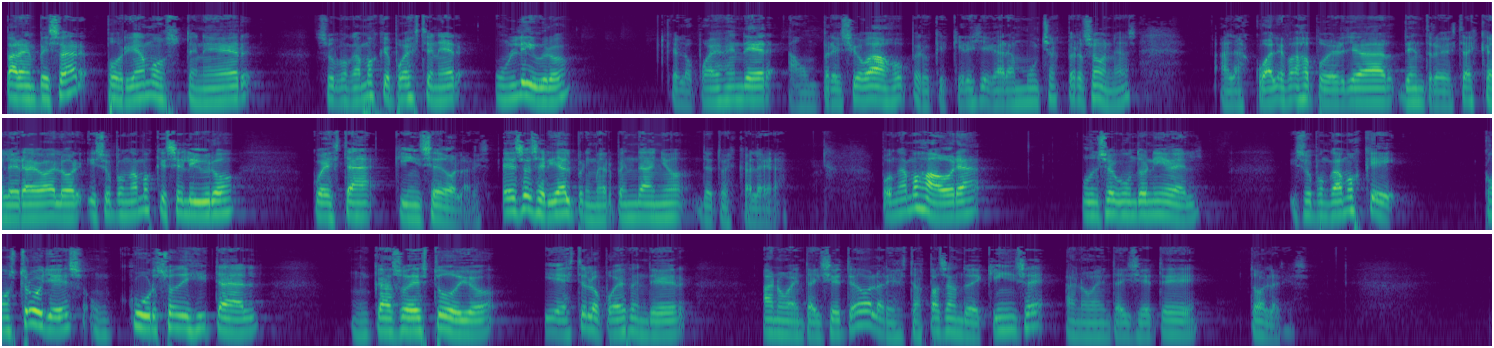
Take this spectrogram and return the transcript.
Para empezar, podríamos tener Supongamos que puedes tener un libro que lo puedes vender a un precio bajo, pero que quieres llegar a muchas personas, a las cuales vas a poder llegar dentro de esta escalera de valor. Y supongamos que ese libro cuesta 15 dólares. Ese sería el primer pendaño de tu escalera. Pongamos ahora un segundo nivel y supongamos que construyes un curso digital, un caso de estudio, y este lo puedes vender a 97 dólares. Estás pasando de 15 a 97 dólares.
